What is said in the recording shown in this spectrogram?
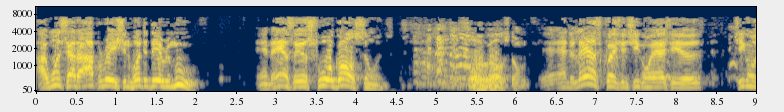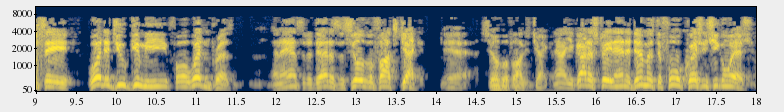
I once had an operation, what did they remove? And the answer is four gallstones. Four gallstones. And the last question she gonna ask you is, she gonna say, what did you give me for a wedding present? And the answer to that is a silver fox jacket. Yeah, silver fox jacket. Now, you got it straight, Andy. Them is the four questions she gonna ask you.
